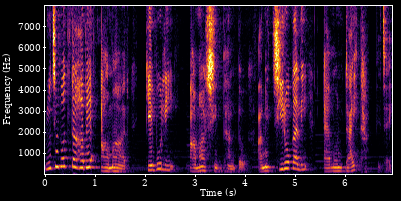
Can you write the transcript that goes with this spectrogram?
রুচিবোধটা হবে আমার, কেবলই আমার সিদ্ধান্ত। আমি চিরকালই এমনটাই থাকতে চাই।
